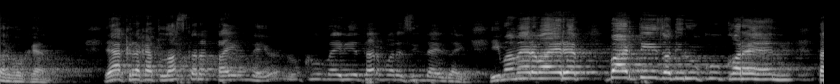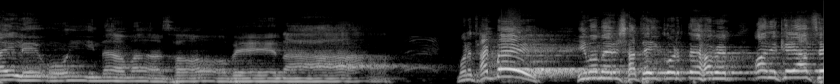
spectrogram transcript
করব কেন? এক রাখাত লস করার টাইম নেই রুকু মারিয়ে তারপরে সিধায় যাই ইমামের বাইরে বাড়তি যদি রুকু করেন, তাইলে ওই নামাজ হবে না। মনে থাকবে? ইমামের সাথেই করতে হবে। অনেকে আছে,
